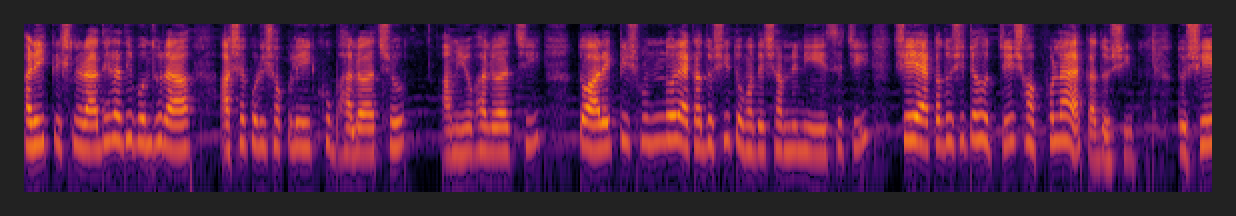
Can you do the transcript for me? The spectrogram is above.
হরে কৃষ্ণ, রাধে রাধে বন্ধুরা, আশা করি সকলেই খুব ভালো আছো, আমিও ভালো আছি। তো আরেকটি সুন্দর একাদশী তোমাদের সামনে নিয়ে এসেছি, সেই একাদশীটা হচ্ছে সফলা একাদশী। তো সেই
